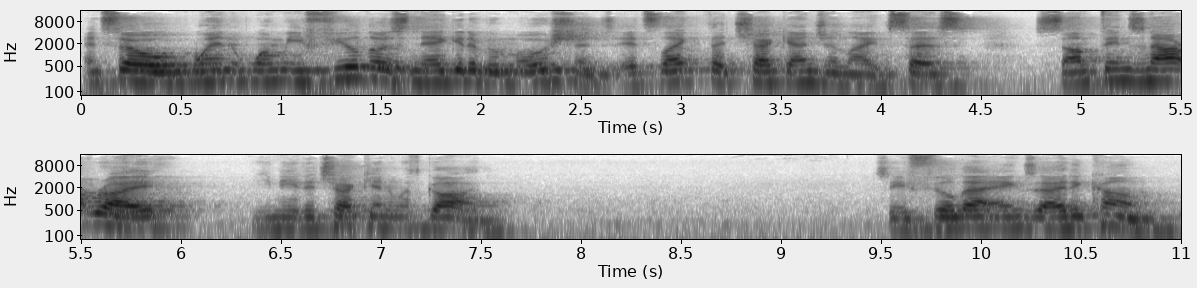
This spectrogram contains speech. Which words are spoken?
And so when, when we feel those negative emotions, it's like the check engine light says, something's not right. You need to check in with God. So you feel that anxiety come.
